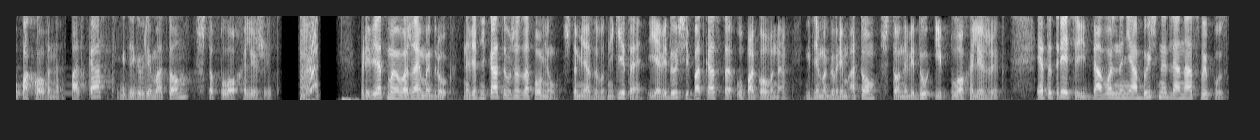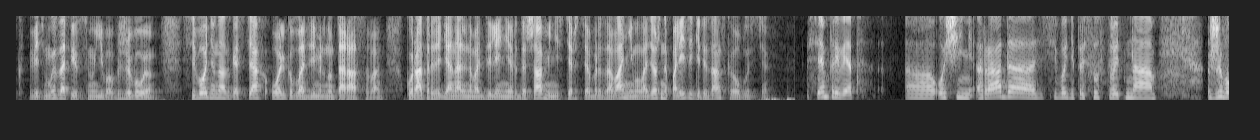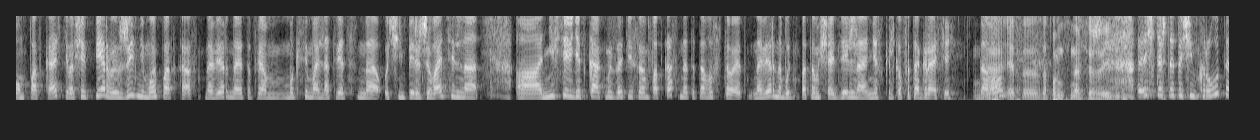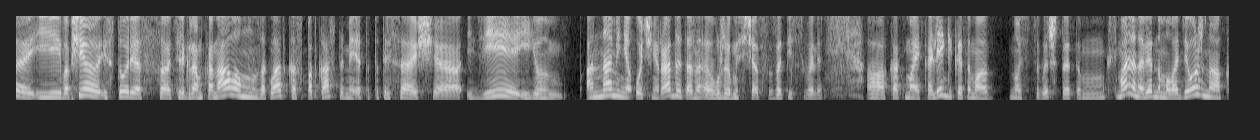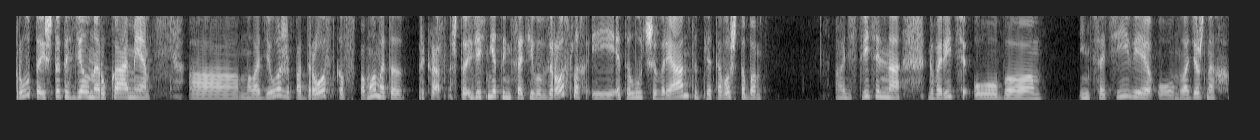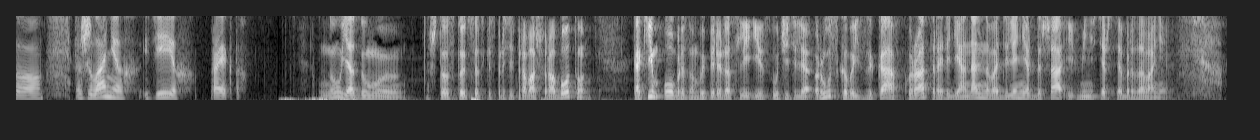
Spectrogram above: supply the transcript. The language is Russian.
Упаковано. Подкаст, где говорим о том, что плохо лежит. Привет, мой уважаемый друг. Наверняка ты уже запомнил, что меня зовут Никита, и я ведущий подкаста «Упаковано», где мы говорим о том, что на виду и плохо лежит. Это третий, довольно необычный для нас выпуск, ведь мы записываем его вживую. Сегодня у нас в гостях Ольга Владимировна Тарасова, куратор регионального отделения РДШ в Министерстве образования и молодежной политики Рязанской области. Всем привет! Э, очень рада сегодня присутствовать на живом подкасте. Вообще первый в жизни мой подкаст. Наверное, это прям максимально ответственно, очень переживательно. Э, не все видят, как мы записываем подкаст, но это того стоит. Наверное, будет потом еще отдельно несколько фотографий. Да, того. это запомнится на всю жизнь. Я считаю, что это очень круто. И вообще история с телеграм-каналом, закладка с подкастами – это потрясающая идея. Ее она меня очень радует, она, э, уже мы сейчас записывали, а, как мои коллеги к этому относятся, говорят, что это максимально, наверное, молодежно, круто, и что это сделано руками а, молодежи, подростков. По-моему, это прекрасно, что здесь нет инициативы взрослых, и это лучший вариант для того, чтобы а, действительно говорить об инициативе, о молодежных желаниях, идеях, проектах. Ну, я думаю, что стоит все-таки спросить про вашу работу. Каким образом вы переросли из учителя русского языка в куратора регионального отделения РДШ в Министерстве образования?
